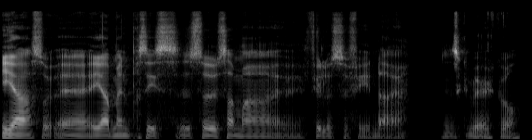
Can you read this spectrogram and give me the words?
Ja, så, eh, ja men precis, så samma eh, filosofi där ja. Cool.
